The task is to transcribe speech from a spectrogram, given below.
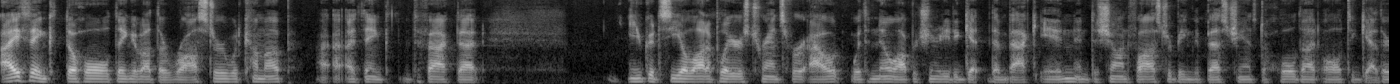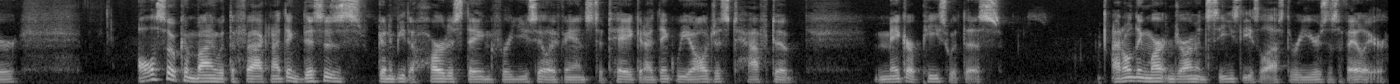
I think the whole thing about the roster would come up. I, I think the fact that you could see a lot of players transfer out with no opportunity to get them back in, and Deshaun Foster being the best chance to hold that all together. Also, combined with the fact, and I think this is going to be the hardest thing for UCLA fans to take, and I think we all just have to make our peace with this. I don't think Martin Jarmond sees these last three years as a failure.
